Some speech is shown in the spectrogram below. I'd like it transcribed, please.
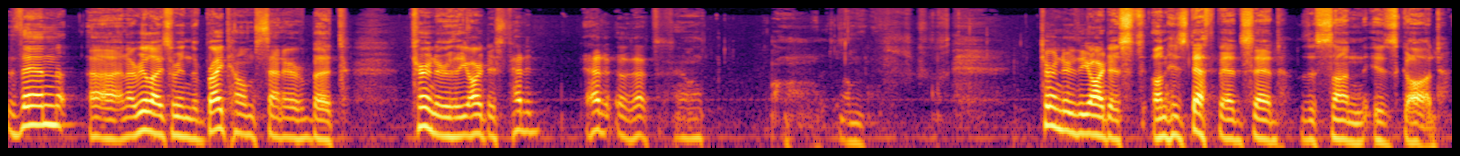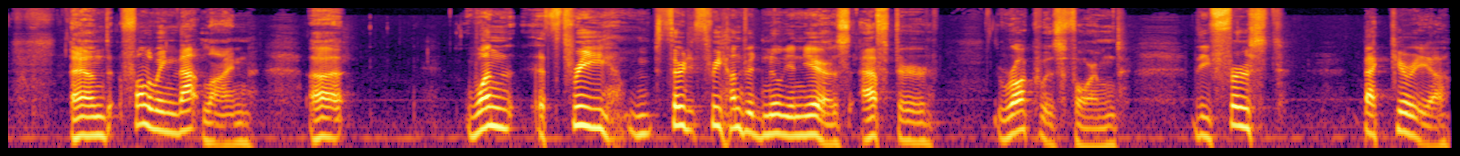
Then, uh, and I realize we're in the Brighthelm Center, but Turner, the artist, had had uh, that's, um, um, Turner, the artist, on his deathbed said, "The sun is God," and following that line, uh, one uh, three, 30, 300 million years after rock was formed, the first bacteria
